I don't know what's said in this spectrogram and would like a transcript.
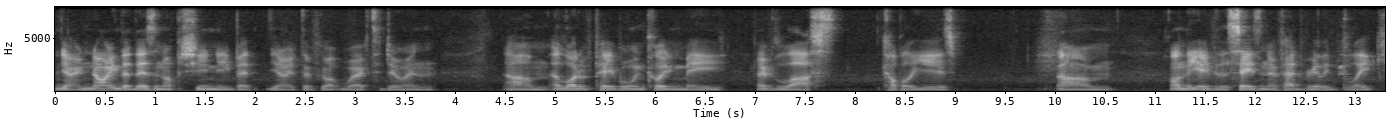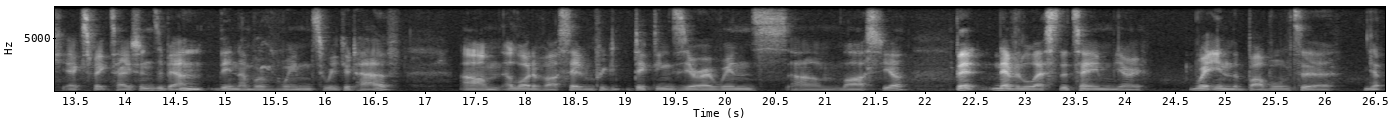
you know, knowing that there's an opportunity, but you know they've got work to do, and um, a lot of people, including me, over the last couple of years, um, on the eve of the season, have had really bleak expectations about Mm. the number of wins we could have. Um, a lot of us even predicting zero wins um, last year, but nevertheless, the team, you know, we're in the bubble to Yep.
